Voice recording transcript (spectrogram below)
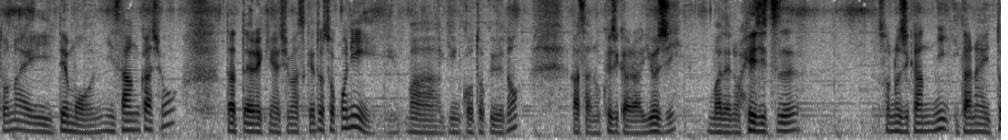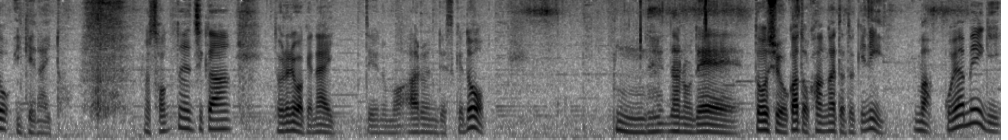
都内でも23箇所だったような気がしますけどそこに、まあ、銀行特有の朝の9時から4時までの平日その時間に行かないといけないと、まあ、そんな時間取れるわけないっていうのもあるんですけど、うんね、なのでどうしようかと考えた時に、まあ、親名義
